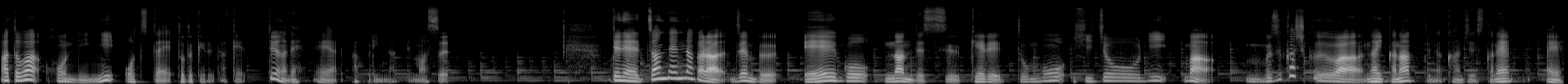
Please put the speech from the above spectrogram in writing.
あとは本人にお伝え、届けるだけっていうようなね、えアプリになってます。でね、残念ながら全部英語なんですけれども、非常に、まあ、難しくはないかなっていうような感じですかね。え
